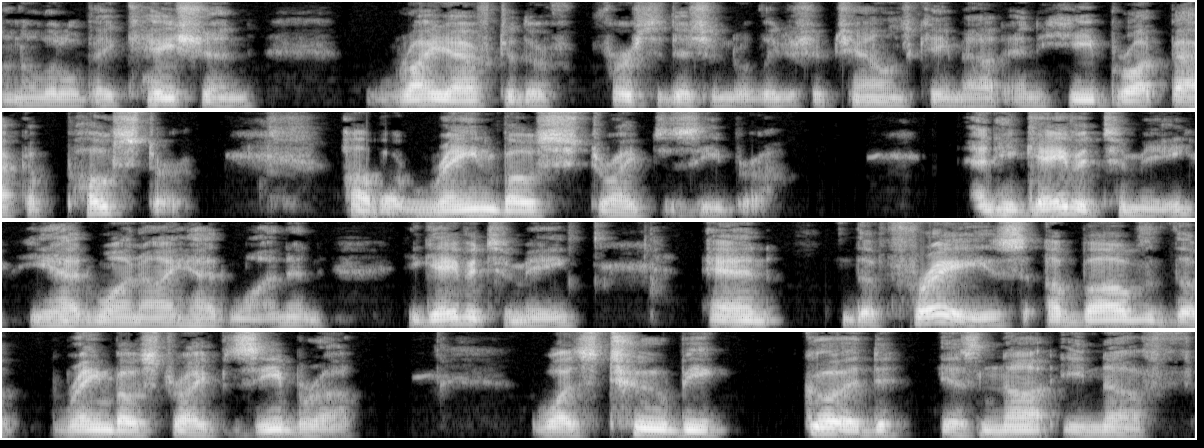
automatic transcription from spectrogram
on a little vacation right after the first edition of Leadership Challenge came out, and he brought back a poster of a rainbow striped zebra. And he gave it to me. He had one, I had one, and he gave it to me. And the phrase above the rainbow striped zebra was to be good is not enough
